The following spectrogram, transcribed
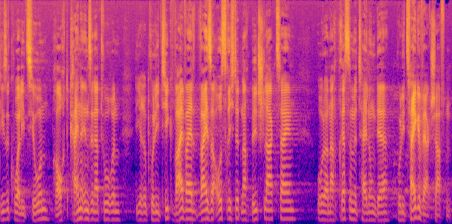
diese Koalition braucht keine Insenatorin, die ihre Politik wahlweise ausrichtet nach Bildschlagzeilen oder nach Pressemitteilungen der Polizeigewerkschaften.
